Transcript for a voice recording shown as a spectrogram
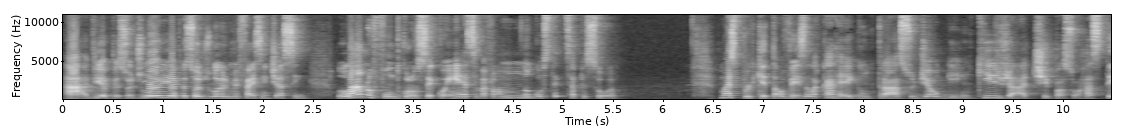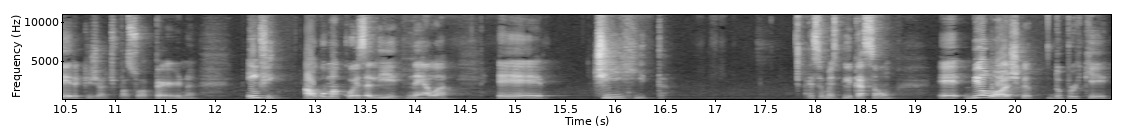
Ah, vi a pessoa de loiro e a pessoa de loiro me faz sentir assim. Lá no fundo, quando você conhece, você vai falar: hum, não gostei dessa pessoa. Mas porque talvez ela carregue um traço de alguém que já te passou a rasteira, que já te passou a perna. Enfim, alguma coisa ali nela é, te irrita. Essa é uma explicação é, biológica do porquê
